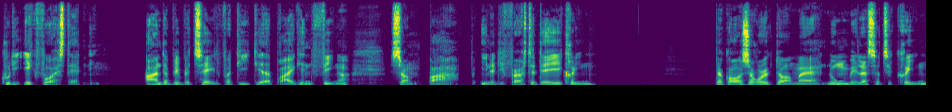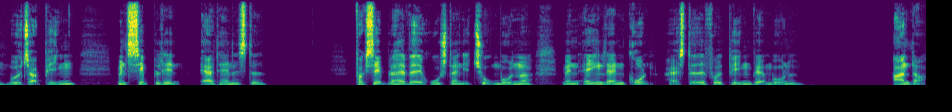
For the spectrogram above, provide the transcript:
kunne de ikke få erstatning. Andre blev betalt, fordi de havde brækket en finger, som bare en af de første dage i krigen. Der går også rygter om, at nogen melder sig til krigen, modtager penge, men simpelthen er et andet sted. For eksempel har jeg været i Rusland i to måneder, men af en eller anden grund har jeg stadig fået penge hver måned. Andre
